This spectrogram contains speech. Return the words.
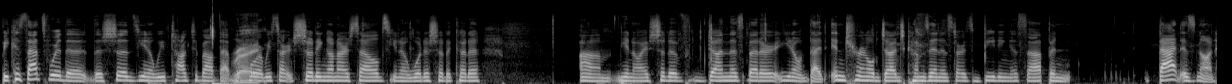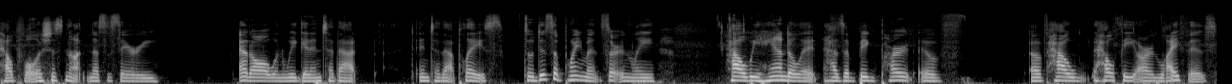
because that's where the the shoulds. You know, we've talked about that before. Right. We start shoulding on ourselves. You know, woulda, shoulda, coulda. Um, you know, I should have done this better. You know, that internal judge comes in and starts beating us up, and that is not helpful. It's just not necessary at all when we get into that into that place. So disappointment certainly how we handle it has a big part of of how healthy our life is.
